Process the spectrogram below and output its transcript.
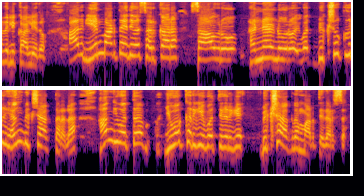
ಸರ್ಕಾರದಲ್ಲಿ ಖಾಲಿ ಇದಾವೆ ಆದ್ರೆ ಏನ್ ಮಾಡ್ತಾ ಇದೀವ ಸರ್ಕಾರ? ಸಾವಿರ ಹನ್ನೆರಡು ನೂರು ಇವತ್ತು ಭಿಕ್ಷುಕರು ಹೆಂಗ್ ಭಿಕ್ಷೆ ಹಾಕ್ತಾರಲ್ಲ, ಹಂಗ ಇವತ್ತು ಯುವಕರಿಗೆ, ಯುವತಿಯರಿಗೆ ಭಿಕ್ಷೆ ಹಾಕದ ಮಾಡ್ತಿದಾರೆ ಸರ್.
